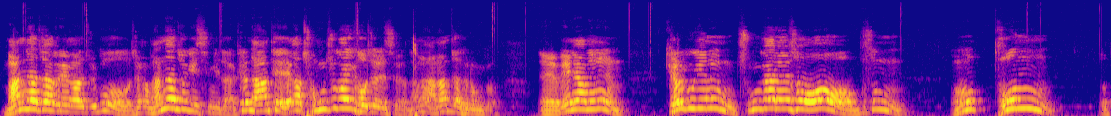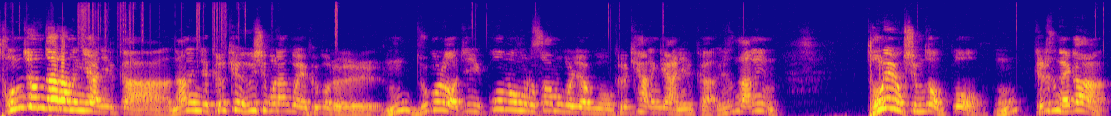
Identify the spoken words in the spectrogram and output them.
만나자 그래가지고 제가 만난 적이 있습니다. 그래서 나한테 내가 정중하게 거절했어요. 나는 안 한다 그런 거. 예, 왜냐하면은 결국에는 중간에서 무슨 어? 돈, 돈 전달하는 게 아닐까. 나는 이제 그렇게 의심을 한 거예요, 그거를. 응? 누굴 어디 꼬봉으로 써먹으려고 그렇게 하는 게 아닐까. 그래서 나는 돈의 욕심도 없고, 응? 그래서 내가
